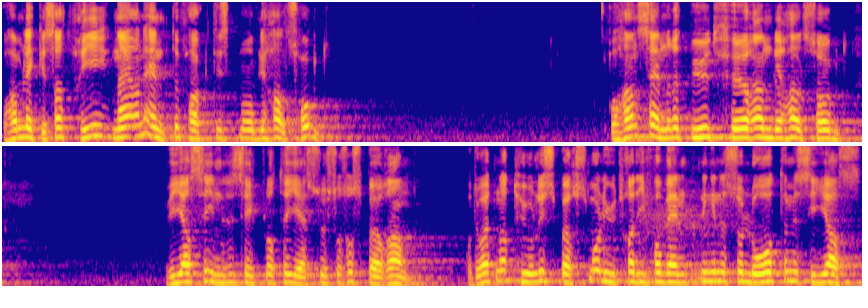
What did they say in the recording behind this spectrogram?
Og han ble ikke satt fri. Nei, han endte faktisk med å bli halshogd. Og han sender et bud før han blir halshogd, via sine disipler til Jesus, og så spør han Og Det var et naturlig spørsmål ut fra de forventningene som lå til Messias.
